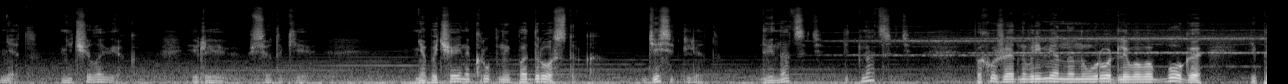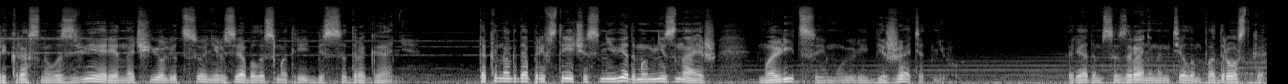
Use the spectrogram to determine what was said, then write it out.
Нет, не человек. Или все-таки необычайно крупный подросток. Десять лет, двенадцать, пятнадцать. Похожий одновременно на уродливого бога и прекрасного зверя, на чье лицо нельзя было смотреть без содрогания. Так иногда при встрече с неведомым не знаешь, молиться ему или бежать от него. Рядом с израненным телом подростка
